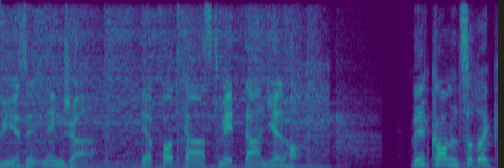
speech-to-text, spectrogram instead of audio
Wir sind Ninja, der Podcast mit Daniel Hock. Willkommen zurück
